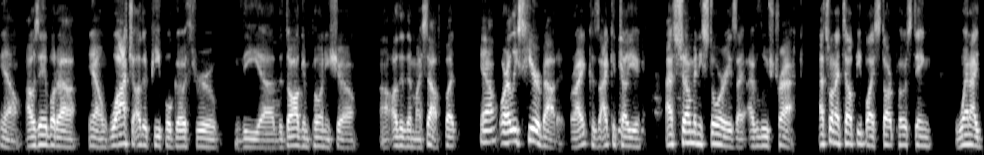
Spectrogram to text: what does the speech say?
you know, I was able to you know watch other people go through the uh, the dog and pony show, uh, other than myself, but you know, or at least hear about it, right? Because I could yeah. tell you, I have so many stories, I, I lose track. That's when I tell people I start posting when I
